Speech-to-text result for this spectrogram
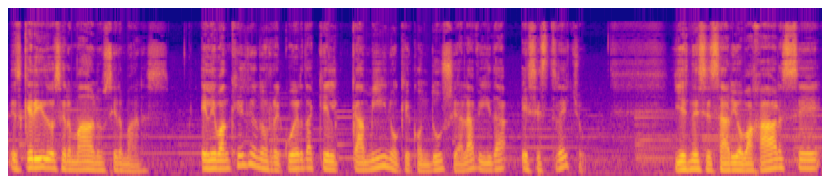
Mis queridos hermanos y hermanas, el Evangelio nos recuerda que el camino que conduce a la vida es estrecho y es necesario bajarse,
